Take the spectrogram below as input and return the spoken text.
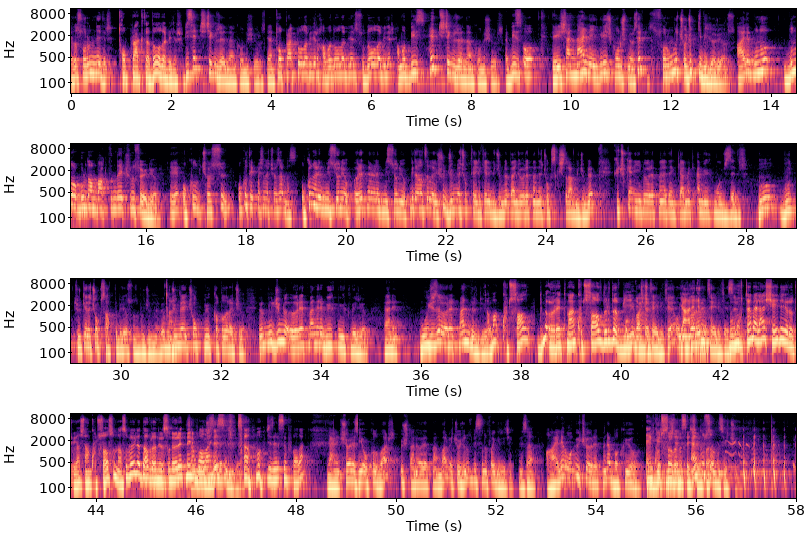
Ya da sorun nedir? Toprakta da olabilir. Biz hep çiçek üzerinden konuşuyoruz. Yani toprakta olabilir, havada olabilir, suda olabilir. Ama biz hep çiçek üzerinden konuşuyoruz. Ya Biz o değişenlerle ilgili hiç konuşmuyoruz. Hep sorumlu çocuk gibi görüyoruz. Aile bunu bunu buradan baktığında hep şunu söylüyor. E, okul çözsün. Okul tek başına çözemez. Okulun öyle bir misyonu yok. Öğretmen öyle bir misyonu yok. Bir de hatırlayın şu cümle çok tehlikeli bir cümle. Bence öğretmenleri çok sıkıştıran bir cümle. Küçükken iyi bir öğretmene denk gelmek en büyük mucizedir. Bu, bu Türkiye'de çok sattı biliyorsunuz bu cümle ve bu cümle çok büyük kapılar açıyor. Ve bu cümle öğretmenlere büyük büyük veriyor. Yani mucize öğretmendir diyor. Ama kutsal değil mi? Öğretmen kutsaldır da bir, o bir başka tehlike. O yılların evet, tehlikesi. Bu muhtemelen şey de yaratıyor. Ya sen kutsalsın nasıl böyle davranıyorsun? Öğretmenim Sen falan mucizesin gibi. diyor. Sen mucizesin falan. Yani şöyle bir okul var, üç tane öğretmen var ve çocuğunuz bir sınıfa girecek. Mesela aile o üç öğretmene bakıyor. En kutsalını seçiyor. En kutsalını seçiyor.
